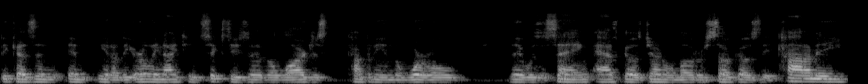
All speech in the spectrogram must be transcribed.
Because in in you know the early 1960s, they're the largest company in the world. There was a saying, "As goes General Motors, so goes the economy."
